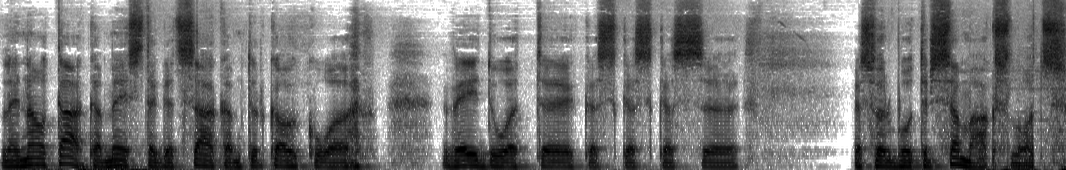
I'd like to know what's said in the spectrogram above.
lai nav tā, ka mēs tagad sākam tur kaut ko veidot, kas, kas, kas, uh, kas varbūt ir samākslots.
